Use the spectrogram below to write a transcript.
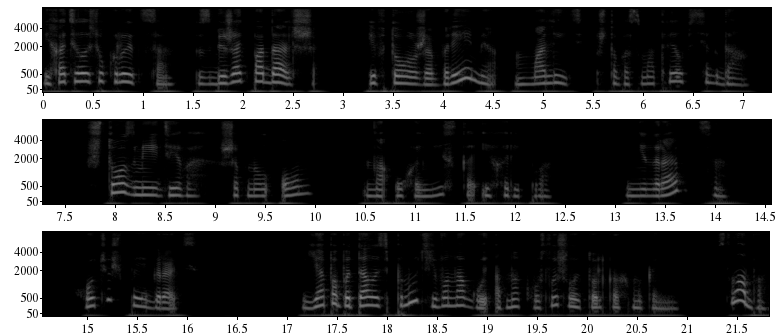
И хотелось укрыться, сбежать подальше и в то же время молить, чтобы смотрел всегда. «Что, змеи-дева?» — шепнул он на ухо низко и хрипло. «Не нравится? Хочешь поиграть?» Я попыталась пнуть его ногой, однако услышала только хмыканье. «Слабо,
